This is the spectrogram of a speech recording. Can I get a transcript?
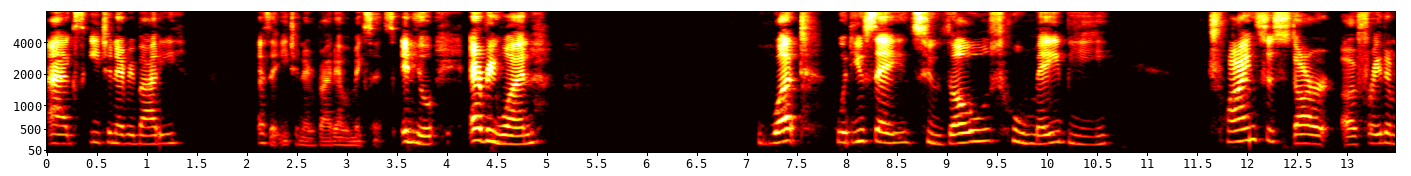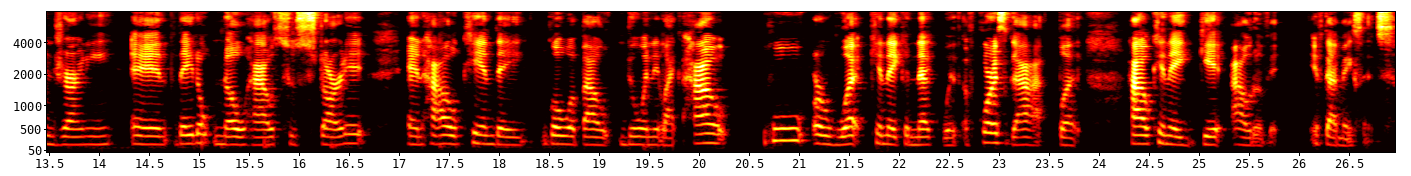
ask each and everybody, I said each and everybody, that would make sense. Anywho, everyone, what would you say to those who may be trying to start a freedom journey and they don't know how to start it and how can they go about doing it like how who or what can they connect with? Of course, God, but how can they get out of it? If that makes sense.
